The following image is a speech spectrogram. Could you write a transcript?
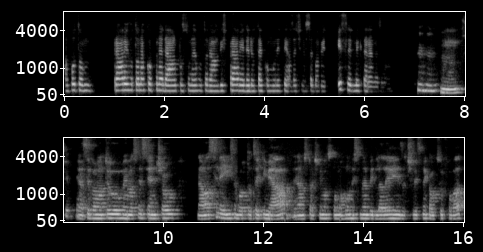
a potom právě ho to nakopne dál, posune ho to dál, když právě jde do té komunity a začne se bavit i s lidmi, které nezná. Mm-hmm. Hmm. Já si pamatuju, my vlastně s Jančou nám asi nejvíc, nebo to cítím já, že nám strašně moc pomohlo. My jsme bydleli, začali jsme couchsurfovat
